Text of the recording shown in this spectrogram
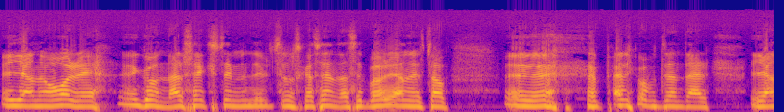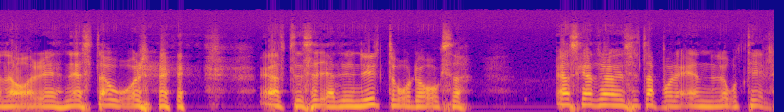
i januari eh, Gunnar 60 minuter som ska sändas i början utav eh, perioden där i januari nästa år. att säga det är nytt år då också. Jag ska dra, sätta på det en låt till.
